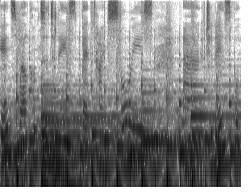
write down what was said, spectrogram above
kids, welcome to today's bedtime stories. And today's book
